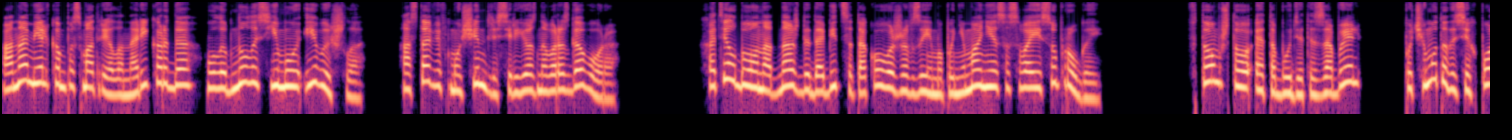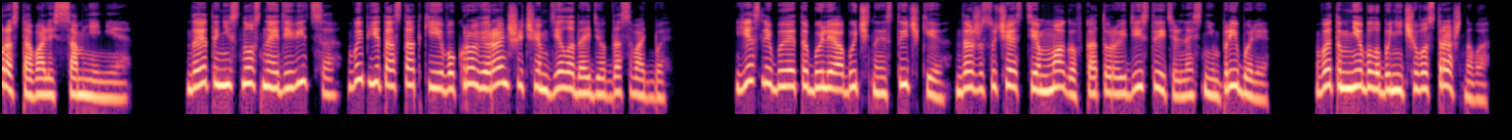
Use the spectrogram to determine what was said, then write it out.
Она мельком посмотрела на Рикарда, улыбнулась ему и вышла, оставив мужчин для серьезного разговора. Хотел бы он однажды добиться такого же взаимопонимания со своей супругой. В том, что это будет Изабель, почему-то до сих пор оставались сомнения. Да эта несносная девица выпьет остатки его крови раньше, чем дело дойдет до свадьбы. Если бы это были обычные стычки, даже с участием магов, которые действительно с ним прибыли, в этом не было бы ничего страшного.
